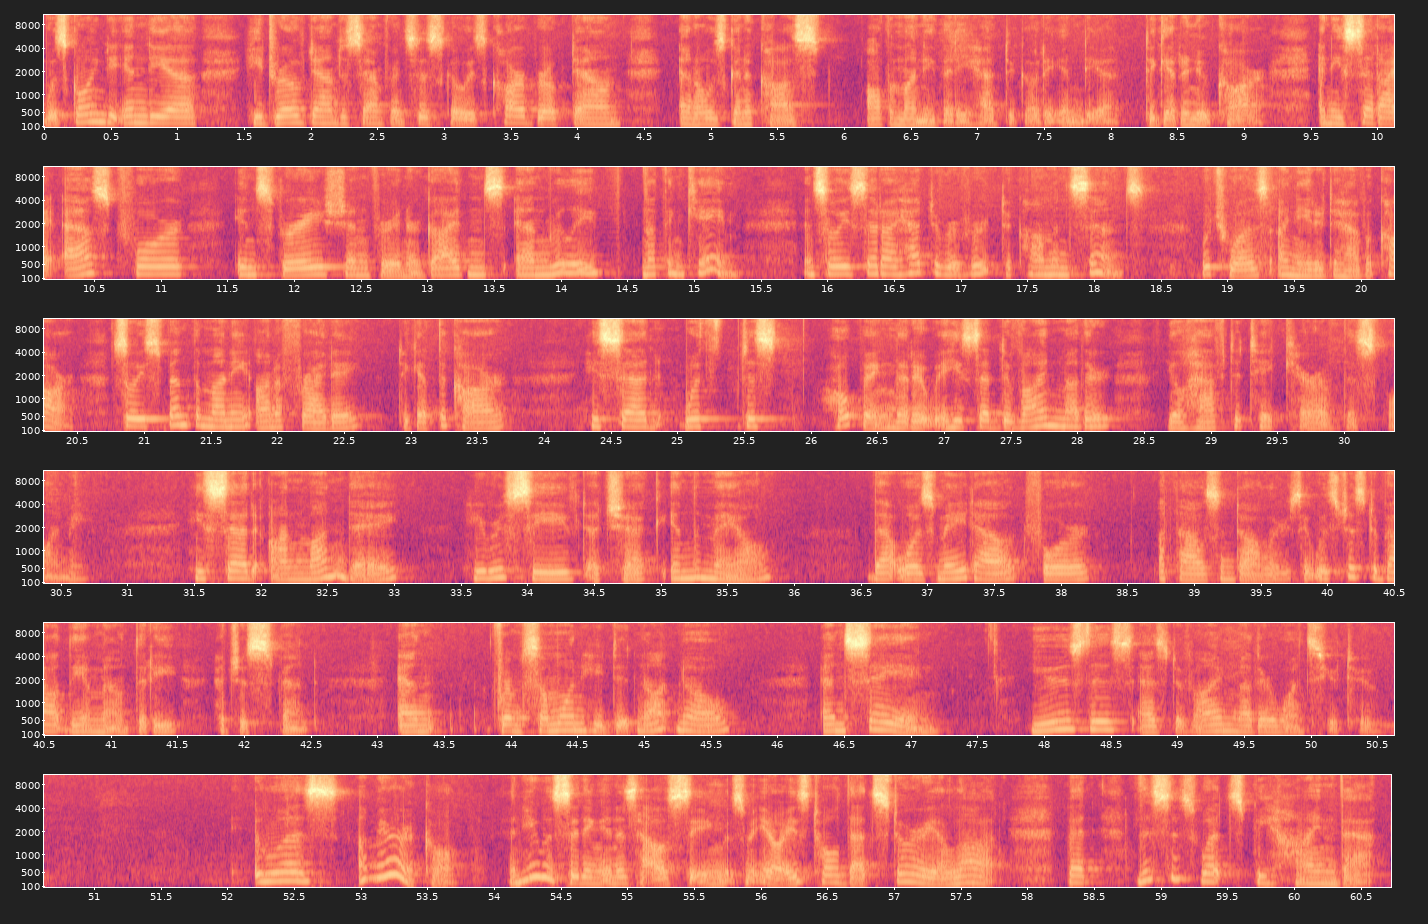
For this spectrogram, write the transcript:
was going to India. He drove down to San Francisco. His car broke down, and it was going to cost all the money that he had to go to India to get a new car. And he said, I asked for inspiration, for inner guidance, and really nothing came. And so he said, I had to revert to common sense, which was I needed to have a car. So he spent the money on a Friday to get the car. He said, with just hoping that it, he said, Divine Mother, you'll have to take care of this for me. He said on Monday, he received a check in the mail that was made out for $1,000. It was just about the amount that he had just spent. And from someone he did not know, and saying, use this as Divine Mother wants you to. It was a miracle. And he was sitting in his house seeing this, you know, he's told that story a lot. But this is what's behind that.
